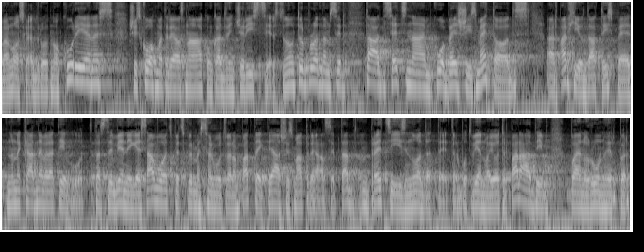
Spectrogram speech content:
var noskaidrot, no kurienes šis koku materiāls nāk un kad viņš ir izcirsts. Nu, tur, protams, ir tādi secinājumi, ko bez šīs metodes ar arhīvu datu izpēti nu, nekādu nevarētu iegūt. Tas ir vienīgais avots, pēc kura mēs varbūt varam pateikt, ka šis materiāls ir tad precīzi nodatēt. Varbūt viena vai otra parādība, vai nu runa ir par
